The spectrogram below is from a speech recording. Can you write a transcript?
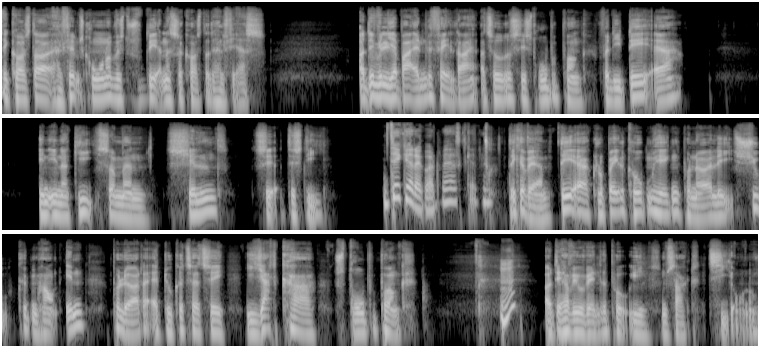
Det koster 90 kroner, hvis du er studerende, så koster det 70. Og det vil jeg bare anbefale dig at tage ud og se strubepunk, fordi det er en energi, som man sjældent ser det stige. Det kan da godt være, skal det. Det kan være. Det er Global Copenhagen på Nørre Allé 7, København N på lørdag, at du kan tage til Jatkar Strubepunk. Mm. Og det har vi jo ventet på i, som sagt, 10 år nu.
